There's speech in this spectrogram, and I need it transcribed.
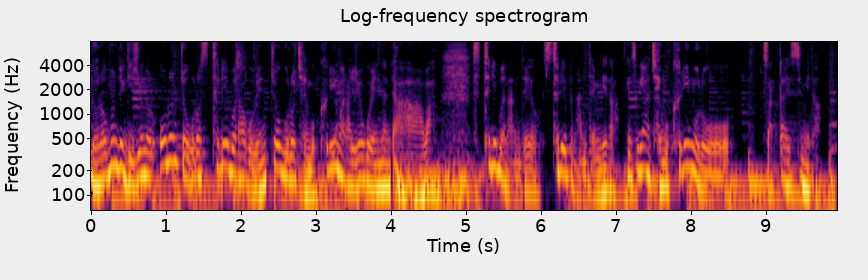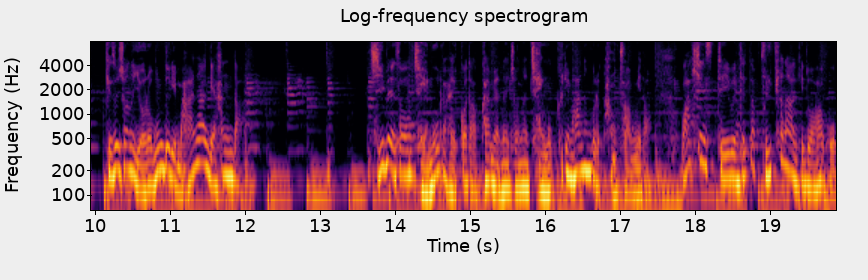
여러분들 기준으로 오른쪽으로 스트립을 하고 왼쪽으로 제모 크림을 하려고 했는데 아 와 스트립은 안 돼요. 스트립은 안 됩니다. 그래서 그냥 제모 크림으로 싹 다 했습니다. 그래서 저는 여러분들이 만약에 한다 집에서 제모를 할 거다 하면은 저는 제모 크림 하는 거를 강추합니다. 왁싱 스트립은 됐다 불편하기도 하고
